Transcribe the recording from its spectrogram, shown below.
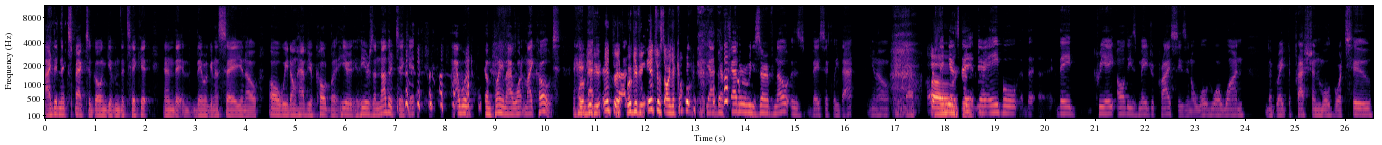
I didn't expect to go and give them the ticket, and they they were gonna say, you know, oh, we don't have your coat, but here here's another ticket. I would complain. I want my coat. We'll give you interest. We'll give you interest on your coat. yeah, the Federal Reserve note is basically that. You know, the, oh, thing is, they, they're able. They create all these major crises. You know, World War One, the Great Depression, World War Two,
